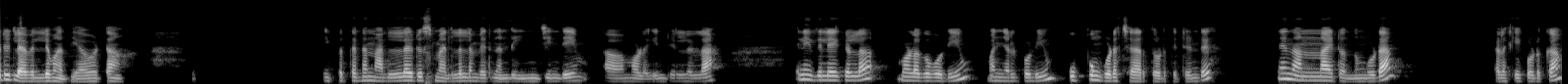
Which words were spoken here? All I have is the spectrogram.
ഒരു ലെവലിൽ മതിയാവും കേട്ടോ ഇപ്പൊ തന്നെ നല്ലൊരു സ്മെല്ലെല്ലാം വരുന്നുണ്ട് ഇഞ്ചിന്റെയും ഉള്ള ഇനി ഇതിലേക്കുള്ള മുളക് പൊടിയും മഞ്ഞൾപ്പൊടിയും ഉപ്പും കൂടെ ചേർത്ത് കൊടുത്തിട്ടുണ്ട്. ഇനി നന്നായിട്ടൊന്നും കൂടെ ഇളക്കി കൊടുക്കാം.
